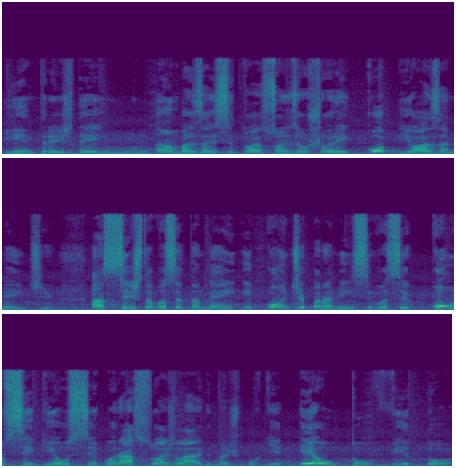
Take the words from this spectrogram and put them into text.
e em 3D. Em ambas as situações eu chorei copiosamente. Assista você também e conte para mim se você conseguiu segurar suas lágrimas, porque eu duvido.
